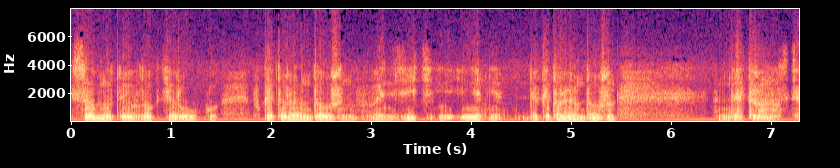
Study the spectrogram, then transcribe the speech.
согнутую в локте руку, в которую он должен вонзить... Нет, нет, до которой он должен дотронуться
